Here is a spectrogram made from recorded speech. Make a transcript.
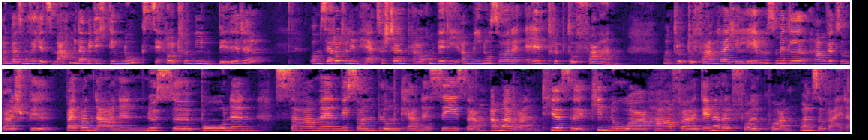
Und was muss ich jetzt machen, damit ich genug Serotonin bilde? Um Serotonin herzustellen, brauchen wir die Aminosäure L-Tryptophan. Und tryptophanreiche Lebensmittel haben wir zum Beispiel bei Bananen, Nüsse, Bohnen, Samen wie Sonnenblumenkerne, Sesam, Amaranth, Hirse, Quinoa, Hafer, generell Vollkorn und so weiter.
